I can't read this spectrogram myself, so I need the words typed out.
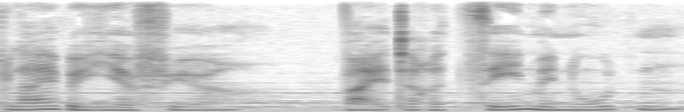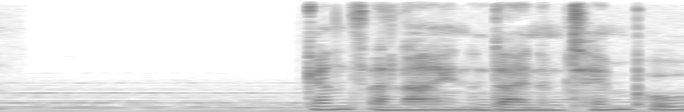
Bleibe hier für weitere zehn Minuten ganz allein in deinem Tempo,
